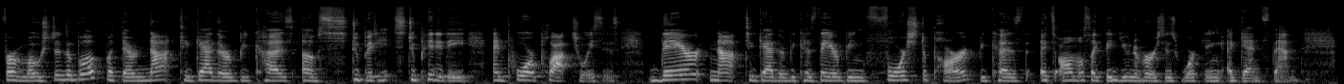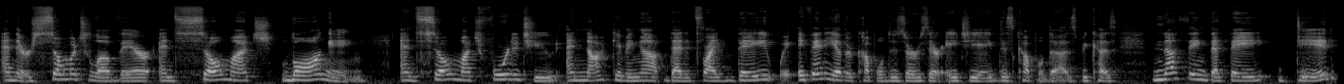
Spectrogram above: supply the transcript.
for most of the book, but they're not together because of stupid stupidity and poor plot choices. They're not together because they are being forced apart because it's almost like the universe is working against them. And there's so much love there and so much longing and so much fortitude and not giving up that it's like they if any other couple deserves their HEA this couple does because nothing that they did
